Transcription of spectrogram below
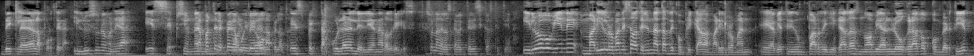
de declarar a la portera. Y lo hizo de una manera excepcional. Y aparte le pega muy bien a la pelota. Espectacular el de Liliana Rodríguez. Es una de las características que tiene. Y luego viene Mariel Román. Estaba teniendo una tarde complicada, Mariel Román. Eh, había tenido un par de llegadas, no había logrado convertir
